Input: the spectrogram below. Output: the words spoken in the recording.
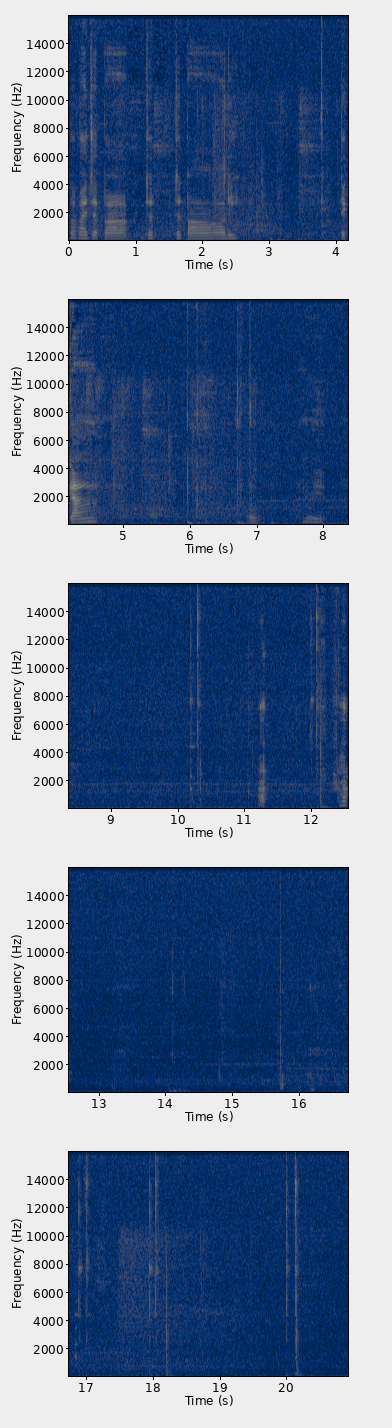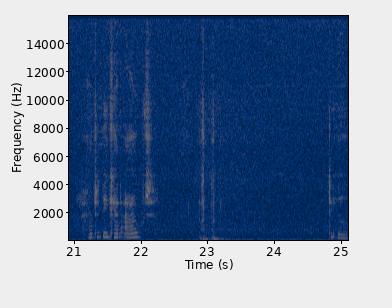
Bye bye, dead, bar dead, dead body. Dead guy. Oh, who are? Ah. Ah. But- How did he get out? Deals.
